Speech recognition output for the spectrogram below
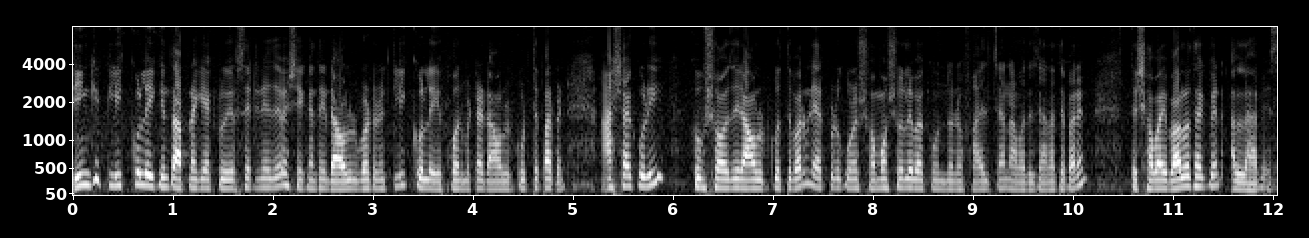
লিঙ্কে ক্লিক করলেই কিন্তু আপনাকে একটা ওয়েবসাইটে নিয়ে যাবে সেখান থেকে ডাউনলোড বাটনে ক্লিক করলে এই ফর্মেটটা ডাউনলোড করতে পারবেন। আশা করি খুব সহজেই ডাউনলোড করতে পারবেন। এরপরে কোনো সমস্যা হলে বা কোন ধরনের ফাইল চান আমাদের জানাতে পারেন। তো সবাই ভালো থাকবেন। আল্লাহ হাফেজ।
